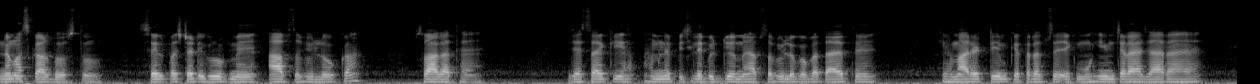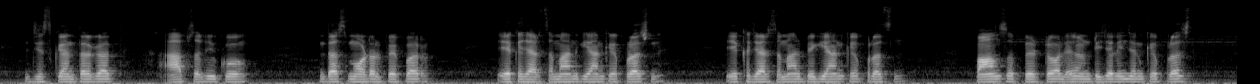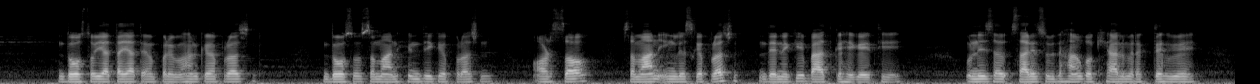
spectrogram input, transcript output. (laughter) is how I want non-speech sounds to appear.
नमस्कार दोस्तों, self study group में आप सभी लोग का स्वागत है। जैसा कि हमने पिछले वीडियो में आप सभी लोगों को बताए थे कि हमारे टीम के तरफ़ से एक मुहिम चलाया जा रहा है, जिसके अंतर्गत आप सभी को 10 मॉडल पेपर 1000 समान ज्ञान के प्रश्न 1000 समान विज्ञान के प्रश्न 500 पेट्रोल एवं डीजल इंजन के प्रश्न 200 यातायात एवं परिवहन के प्रश्न 200 समान हिंदी के प्रश्न और सौ समान इंग्लिश के प्रश्न देने की बात कही गई थी। उन्हीं सब सारी सुविधाओं को ख्याल में रखते हुए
